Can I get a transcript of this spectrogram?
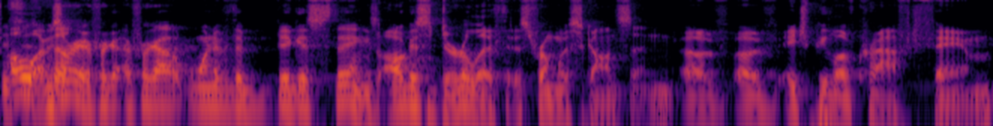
This Oh, I'm the- sorry. I forgot. I forgot one of the biggest things. August Derleth is from Wisconsin, of of H.P. Lovecraft fame.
